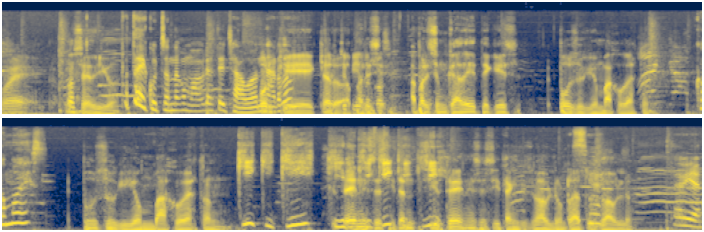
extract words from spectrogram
Bueno. No sé, digo. ¿Vos estás escuchando cómo habla este chavo, Nardo? Porque, claro, aparece, aparece un cadete que es pollo-gastón. ¿Cómo es? Kiki, kiki, Si ustedes, kiki, necesitan, kiki, si ustedes necesitan que yo hable un rato, yo hablo. Está bien.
